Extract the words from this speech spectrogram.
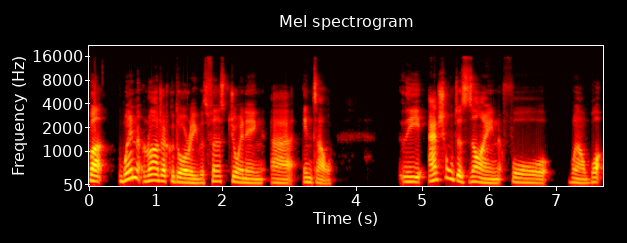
But when Raja Koduri was first joining uh, Intel, the actual design for well, what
